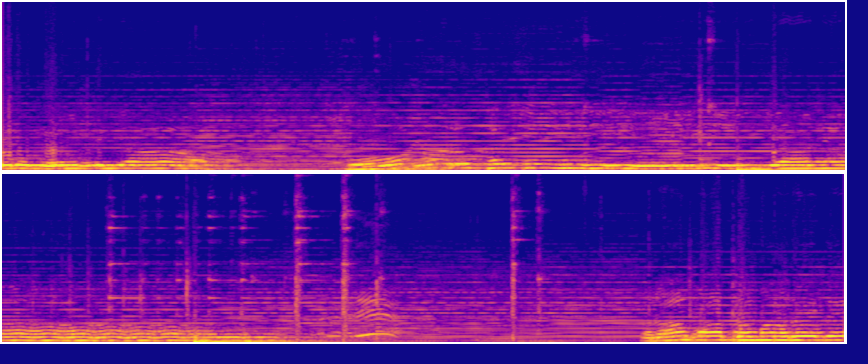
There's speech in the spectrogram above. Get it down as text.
રામાપુર ભેટિયા ઓનર થઈ રામા તમારે દે.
